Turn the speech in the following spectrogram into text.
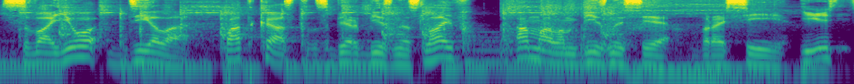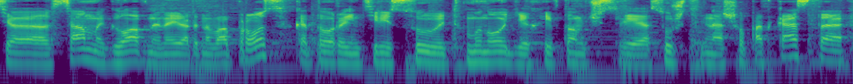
Свое дело. Подкаст Сбербизнес Live о малом бизнесе в России. Есть э, самый главный, наверное, вопрос, который интересует многих, и в том числе слушателей нашего подкаста.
